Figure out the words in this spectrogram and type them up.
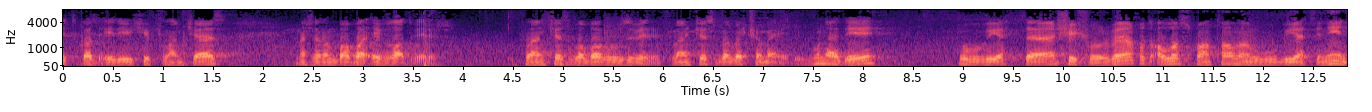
etiqad edir ki, filan kəs, məsələn, baba evlad verir, filan kəs baba ruzu verir, filan kəs baba kömək edir. Bu nədir? Rububiyyətdə şirk olur və yaxud Allah subhanətələ rububiyyətinin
